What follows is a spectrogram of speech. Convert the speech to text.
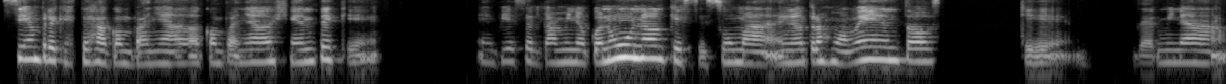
siempre que estés acompañado, acompañado de gente que empieza el camino con uno, que se suma en otros momentos, que termina,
